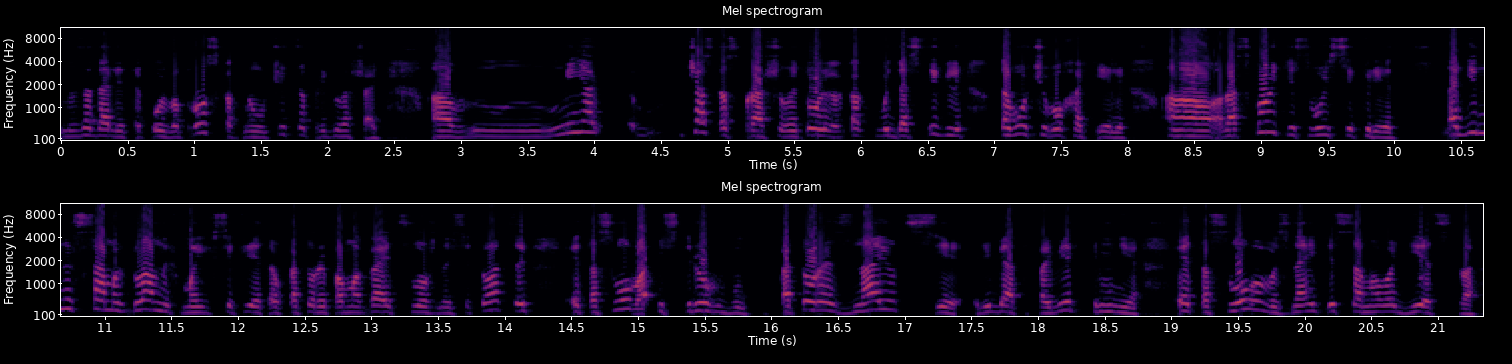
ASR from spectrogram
задали такой вопрос, как научиться приглашать. Меня часто спрашивают, Ольга, как вы достигли того, чего хотели. Раскройте свой секрет. Один из самых главных моих секретов, который помогает в сложной ситуации, это слово из трех букв, которое знают все. Ребята, поверьте мне, это слово вы знаете с самого детства.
